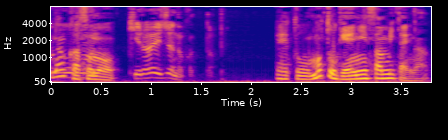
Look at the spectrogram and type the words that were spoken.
ん。なんかそのまあ嫌いじゃなかった。えっ、と、元芸人さんみたいな。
